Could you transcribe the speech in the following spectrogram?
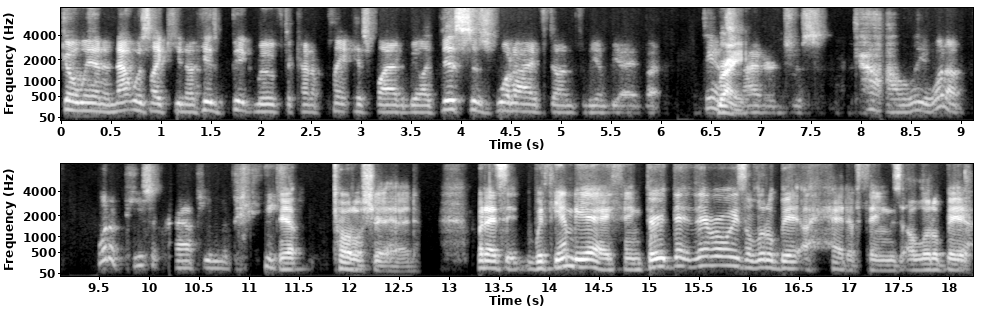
go in. And that was like you know his big move to kind of plant his flag and be like this is what I've done for the NBA but Dan right. Snyder just golly what a what a piece of crap human being. Yep total shithead. But as it, with the NBA I think they're they're always a little bit ahead of things a little bit yeah.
